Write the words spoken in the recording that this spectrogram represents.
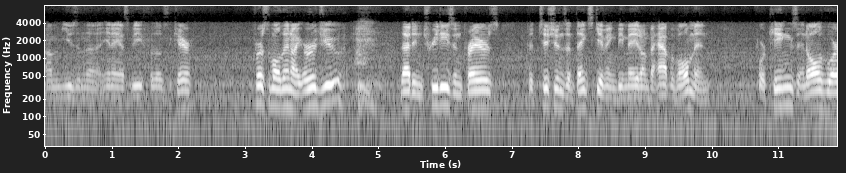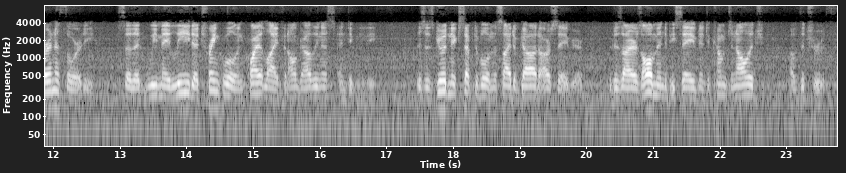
I'm using the NASB for those that care. First of all, then, I urge you that entreaties and prayers, petitions and thanksgiving be made on behalf of all men, for kings and all who are in authority, so that we may lead a tranquil and quiet life in all godliness and dignity. This is good and acceptable in the sight of God our Savior, who desires all men to be saved and to come to knowledge of the truth.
